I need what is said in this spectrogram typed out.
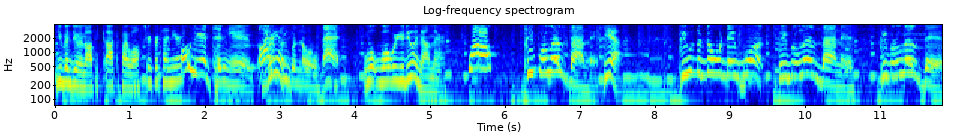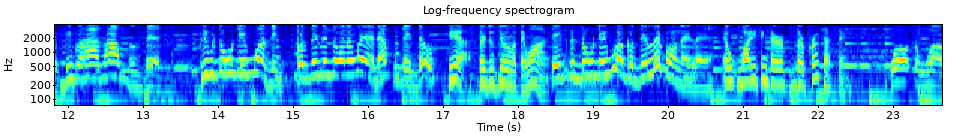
You've been doing Occupy Wall Street for 10 years? Oh yeah, ten years. A lot Really? of people knows that. What, what were you doing down there? Well, people live down there. Yeah. People can do what they want. People live down there. People live there. People have houses there. People do what they want because they, live on their land. That's what they do. Yeah. They're just doing what they want. They can do what they want because they live on their land. And why do you think they're they're protesting? Well, why,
